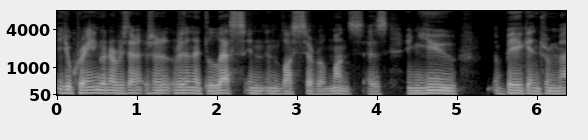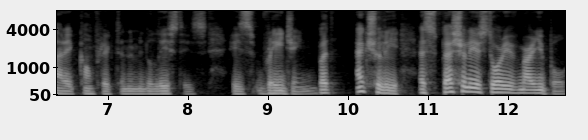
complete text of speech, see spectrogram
Ukraine going to resonate less in, in the last several months as a new, big and dramatic conflict in the Middle East is, is raging. But actually, especially a story of Mariupol,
